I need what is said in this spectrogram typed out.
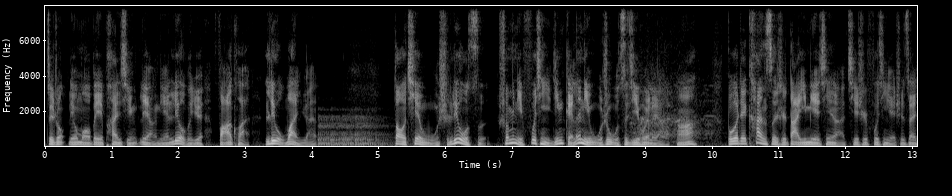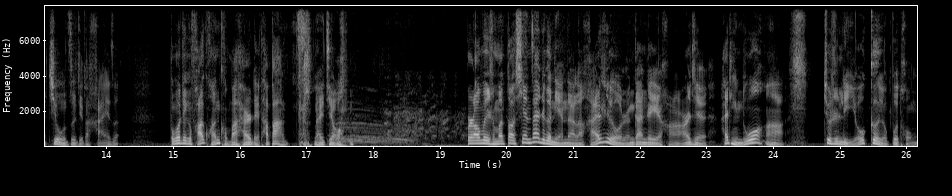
最终，刘某被判刑两年六个月，罚款六万元。盗窃五十六次，说明你父亲已经给了你五十五次机会了呀啊！不过这看似是大义灭亲啊，其实父亲也是在救自己的孩子。不过这个罚款恐怕还是得他爸 来交。不知道为什么到现在这个年代了，还是有人干这一行，而且还挺多啊，就是理由各有不同。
